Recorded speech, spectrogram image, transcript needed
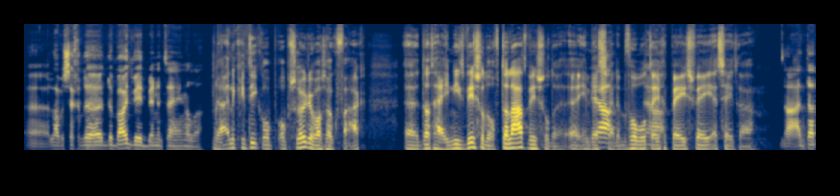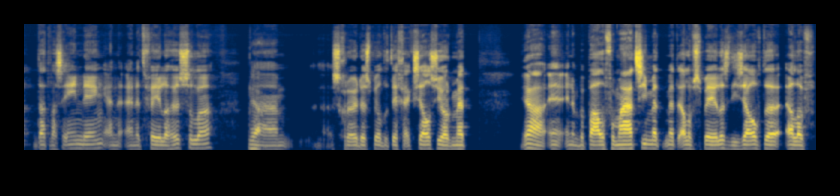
laten we zeggen, de, de buit weet binnen te hengelen. Ja, en de kritiek op, op Schreuder was ook vaak uh, dat hij niet wisselde of te laat wisselde uh, in wedstrijden. Ja, bijvoorbeeld ja. tegen PSV, et cetera. Nou, dat, dat was één ding. En, en het vele husselen. Ja. Um, Schreuder speelde tegen Excelsior met, ja, in, in, een bepaalde formatie met, met elf spelers. Diezelfde elf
